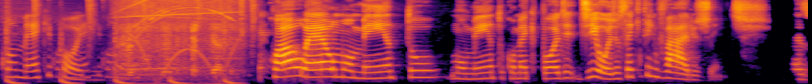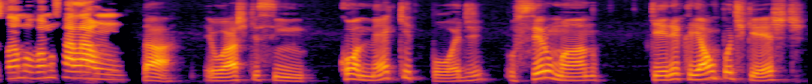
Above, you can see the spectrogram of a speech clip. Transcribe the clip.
Como é que pode? Qual é o momento, momento, como é que pode de hoje? Eu sei que tem vários, gente. Mas vamos, vamos falar um. Tá, eu acho que sim. Como é que pode o ser humano querer criar um podcast,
